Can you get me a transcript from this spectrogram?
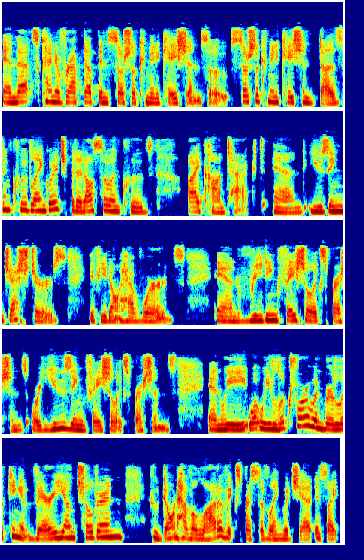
and that's kind of wrapped up in social communication. So social communication does include language, but it also includes eye contact and using gestures if you don't have words and reading facial expressions or using facial expressions. And we, what we look for when we're looking at very young children who don't have a lot of expressive language yet is like,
